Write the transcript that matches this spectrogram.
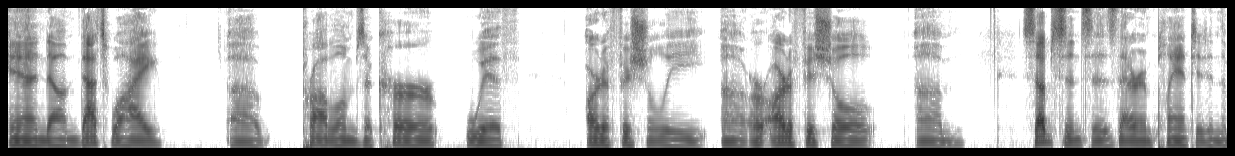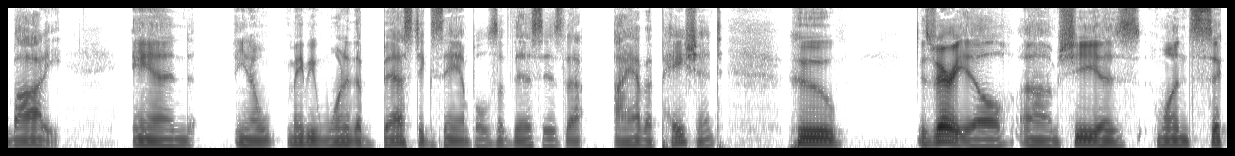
And um, that's why uh, problems occur with artificially uh, or artificial um, substances that are implanted in the body. And you know, maybe one of the best examples of this is that I have a patient who is very ill. Um, she is one sick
